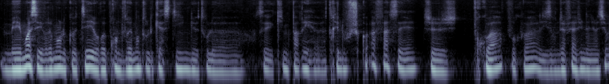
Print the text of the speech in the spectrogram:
Mais moi, c'est vraiment le côté reprendre vraiment tout le casting, tout le, c'est qui me paraît euh, très louche, quoi. Enfin, c'est, je, je- pourquoi, pourquoi? Ils ont déjà fait un film d'animation.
